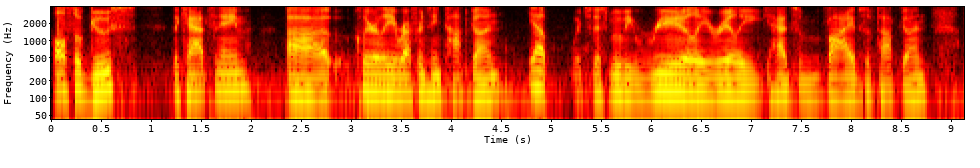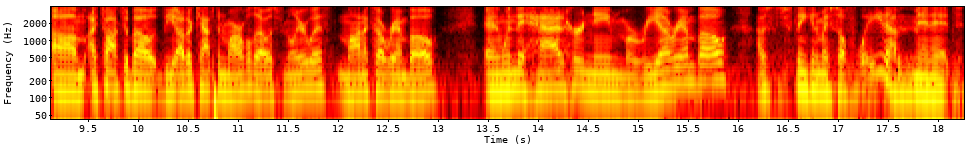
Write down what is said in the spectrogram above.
Also, Goose, the cat's name, uh, clearly referencing Top Gun, Yep. which this movie really, really had some vibes of Top Gun. Um, I talked about the other Captain Marvel that I was familiar with, Monica Rambeau. And when they had her named Maria Rambeau, I was just thinking to myself, wait a minute.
